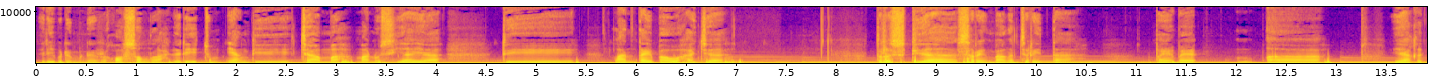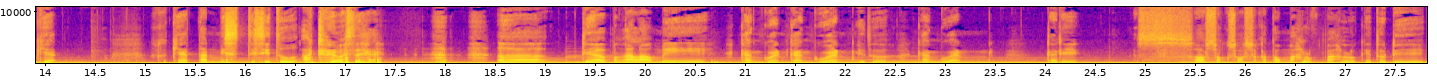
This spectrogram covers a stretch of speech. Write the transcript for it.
Jadi bener-bener kosong lah. Jadi yang dijamah manusia ya di lantai bawah aja. Terus dia sering banget cerita banyak-banyak uh, ya kegiatan kegiatan mistis itu ada maksudnya uh, dia mengalami gangguan-gangguan gitu. Gangguan dari sosok-sosok atau makhluk-makhluk itu di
